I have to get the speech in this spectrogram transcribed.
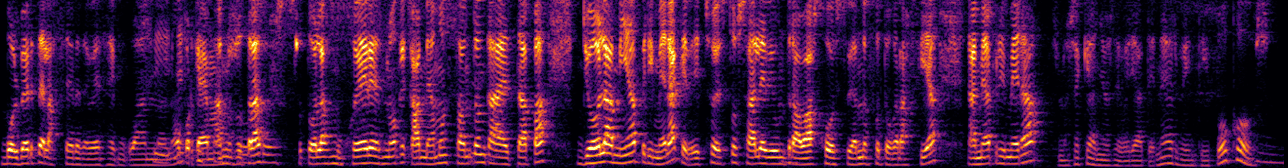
volvértela a hacer de vez en cuando, Sí, ¿no? Porque que además nosotras, fotos- sobre todo las mujeres, ¿no? Que cambiamos tanto en cada etapa. Yo la mía primera, que de hecho esto sale de un trabajo estudiando fotografía, la mía primera, pues no sé qué años debería tener, veinte y pocos. Mm.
